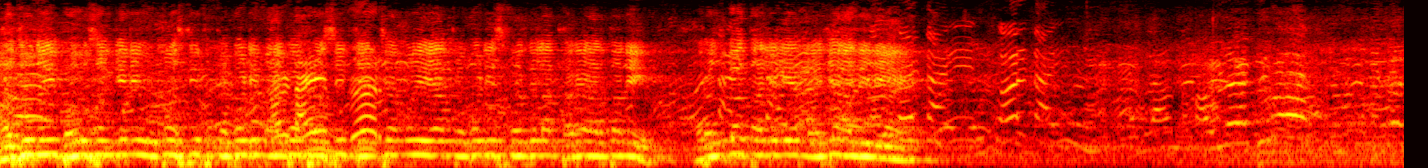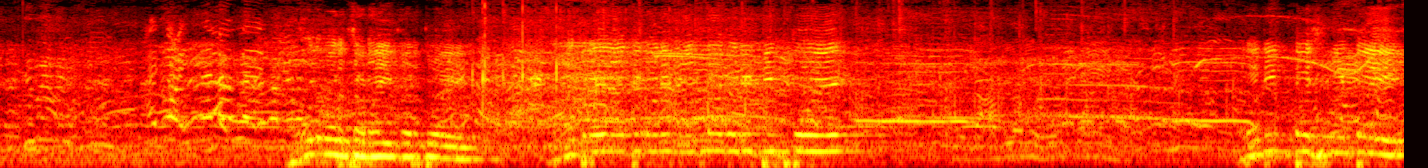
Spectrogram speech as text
अजूनही बहुसंख्येने उपस्थित कबड्डी मायबा प्रसिद्ध यांच्यामुळे या कबड्डी स्पर्धेला खऱ्या अर्थाने रंगत आलेली आहे मजा आलेली आहे. खोलवर चढाई करतोय. मात्र या ठिकाणी मधला गडी टिपतोय. रनिंग टच म्हणता येईल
